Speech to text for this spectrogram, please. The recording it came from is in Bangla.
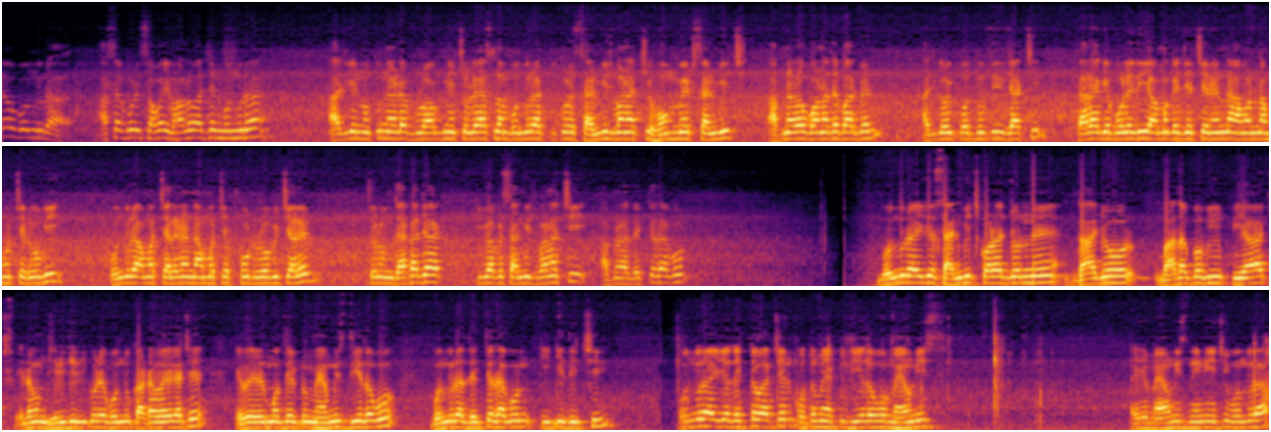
হ্যালো বন্ধুরা, আশা করি সবাই ভালো আছেন বন্ধুরা। আজকে নতুন একটা ব্লগ নিয়ে চলে আসলাম বন্ধুরা, কী করে স্যান্ডউইচ বানাচ্ছি, হোমমেড স্যান্ডউইচ, আপনারাও বানাতে পারবেন। আজকে ওই পদ্ধতি যাচ্ছি। তার আগে বলে দিই, আমাকে যে চেনেন না, আমার নাম হচ্ছে রবি। বন্ধুরা, আমার চ্যানেলের নাম হচ্ছে ফুড রবি চ্যানেল চলুন, দেখা যাক কীভাবে স্যান্ডউইচ বানাচ্ছি, আপনারা দেখতে থাকুন। বন্ধুরা, এই যে স্যান্ডউইচ করার জন্যে গাজর, বাঁধাকপি, পেঁয়াজ, এরকম ঝিরিঝিরি করে বন্ধু কাটা হয়ে গেছে। এবার এর মধ্যে একটু ম্যামনিস দিয়ে দেবো। বন্ধুরা দেখতে থাকুন, কি কি দিচ্ছি। বন্ধুরা, এই যে দেখতে পাচ্ছেন, প্রথমে একটু দিয়ে দেবো ম্যাওনিস এই যে ম্যাওনিস নিয়ে নিয়েছি বন্ধুরা।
